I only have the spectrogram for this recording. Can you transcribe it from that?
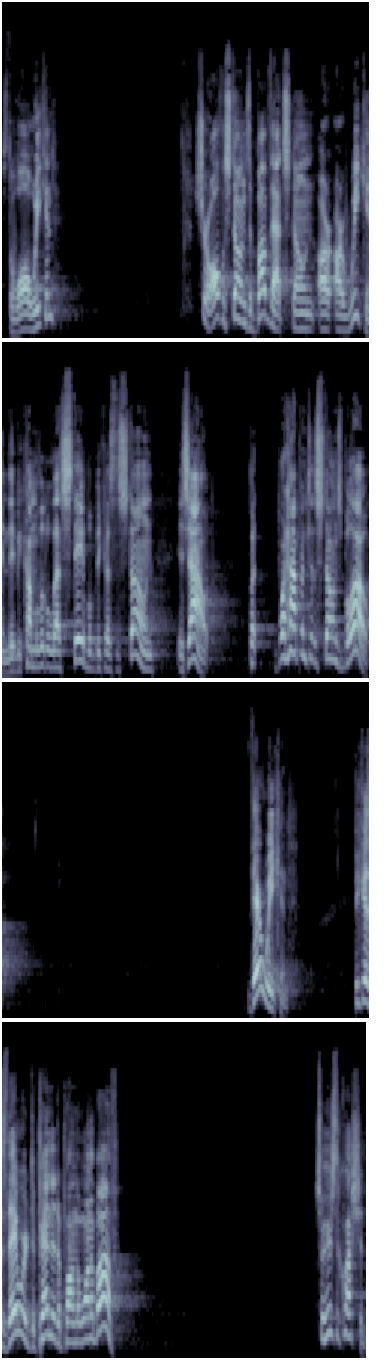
Is the wall weakened? Sure, all the stones above that stone are, are weakened. They become a little less stable because the stone is out. But what happened to the stones below? They're weakened because they were dependent upon the one above. So here's the question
